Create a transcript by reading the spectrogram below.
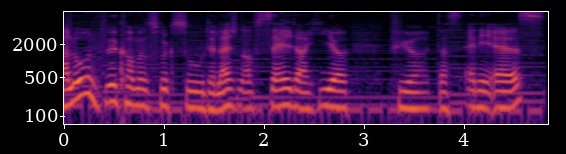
Hallo und willkommen zurück zu The Legend of Zelda hier für das NES.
